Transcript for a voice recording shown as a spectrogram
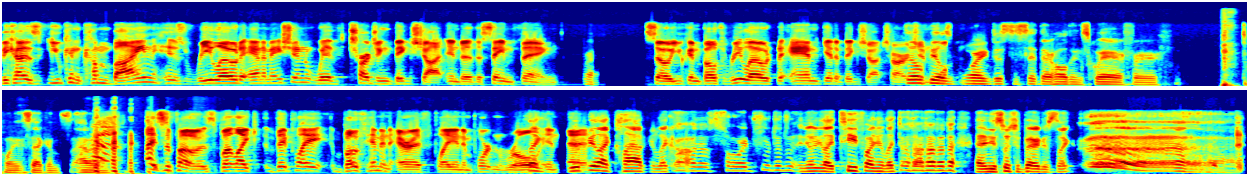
because you can combine his reload animation with charging Big Shot into the same thing. Right. So you can both reload and get a Big Shot charge. Still feels one. boring just to sit there holding square for twenty seconds. I don't know. I suppose, but like they play both him and Aerith play an important role like in you'd that. be like Cloud, you're like, oh, the sword, and you know, you're like Tifa, and you're like, da, da, da, da, da, and then you switch to Barret, and it's like, Ugh.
